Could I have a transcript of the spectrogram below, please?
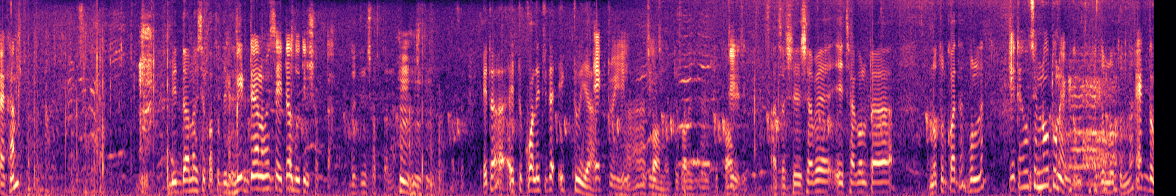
দেখান। বিদ্যান হয়েছে কতদিন? বিট দেন হয়েছে এটাও দু তিন সপ্তাহ। দুই তিন সপ্তাহ না? আচ্ছা এটা একটু কোয়ালিটিটা একটু ইয়া। একটু হ্যাঁ, কম একটু কোয়ালিটিটা একটু কম। আচ্ছা সেই হিসাবে এই ছাগলটা নতুন কয়টা বললেন? এটা হচ্ছে নতুন একদম। একদম নতুন না? একদম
